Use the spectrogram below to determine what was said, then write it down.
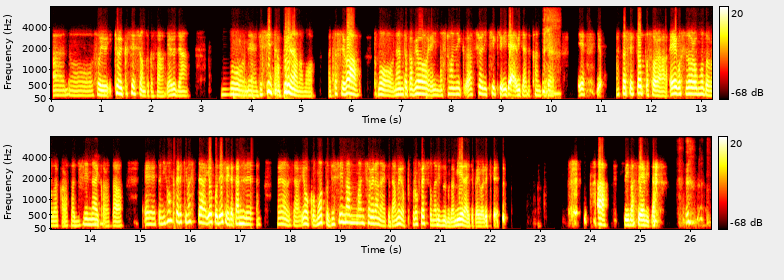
あの、そういう教育セッションとかさ、やるじゃん。もうね、自信たっぷりなのもう。私は、もう、なんとか病院の小児科、小児救急医で、みたいな感じで。え、私ちょっとそら、英語しどろもどろだからさ、自信ないからさ、えっ、と、日本から来ました、ヨーコです、みたいな感じで。それなのにさ、ヨーコもっと自信満々に喋らないとダメよ。プロフェッショナリズムが見えないとか言われて。あ、すいません、みたいな。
